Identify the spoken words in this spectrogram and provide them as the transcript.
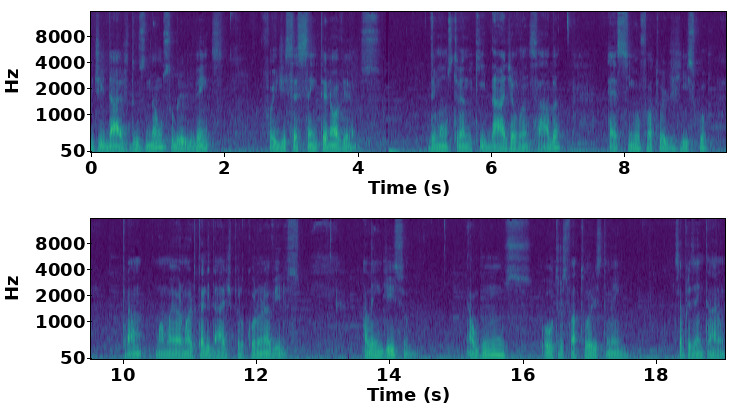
de idade dos não sobreviventes foi de 69 anos, demonstrando que idade avançada é sim um fator de risco para uma maior mortalidade pelo coronavírus. Além disso, alguns outros fatores também se apresentaram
